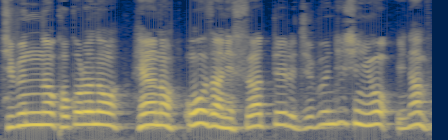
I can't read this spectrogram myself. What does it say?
自分の心の部屋の王座に座っている自分自身を否む。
